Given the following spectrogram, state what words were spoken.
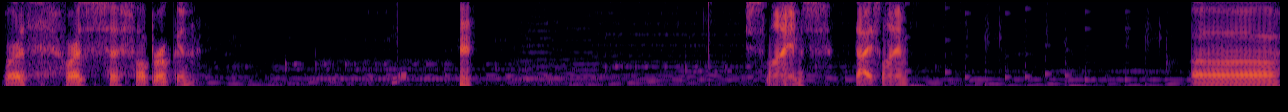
Where, where's this all broken? Hmm. Slimes. Die slime. Uh...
